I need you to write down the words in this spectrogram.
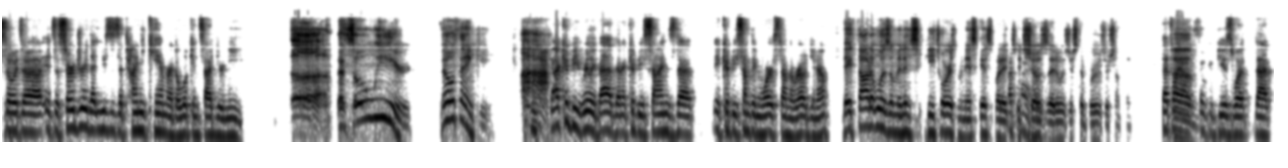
So it's a it's a surgery that uses a tiny camera to look inside your knee. Ugh, that's so weird. No, thank you. Ah, That could be really bad. Then it could be signs that it could be something worse down the road. You know. they thought it was a menis- he tore his meniscus, but it, it shows that it was just a bruise or something. That's why I Um, was so confused what that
